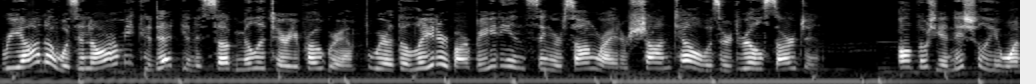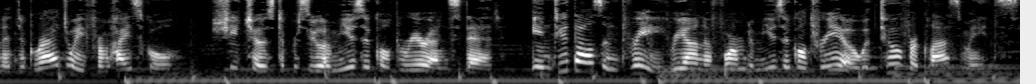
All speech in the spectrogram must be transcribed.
Rihanna was an Army cadet in a sub-military program, where the later Barbadian singer-songwriter Shontelle was her drill sergeant. Although she initially wanted to graduate from high school, she chose to pursue a musical career instead. In 2003, Rihanna formed a musical trio with two of her classmates.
